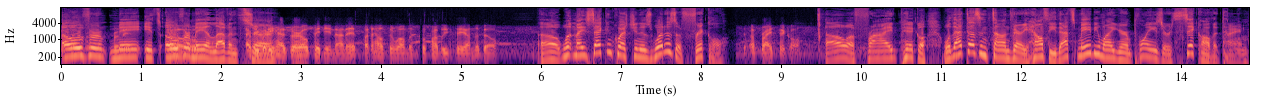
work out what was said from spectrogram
over May. it. It's So over May 11th, sir. Everybody has their opinion on it, but health and wellness will probably stay on the bill. Oh, what? My second question is, what is a frickle? A fried pickle. Oh, a fried pickle. Well, that doesn't sound very healthy. That's maybe why your employees are sick all the time.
